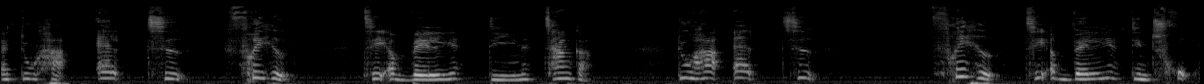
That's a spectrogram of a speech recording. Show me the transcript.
at du har altid frihed til at vælge dine tanker. Du har altid frihed til at vælge din tro.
